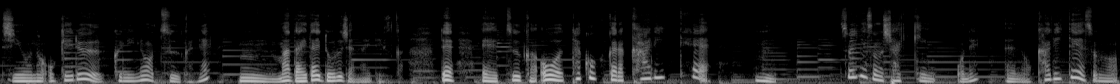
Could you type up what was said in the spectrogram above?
信用のおける国の通貨ね、うん、まあ大体ドルじゃないですか。で、えー、通貨を他国から借りて、うん、それでその借金をねあの借りてその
